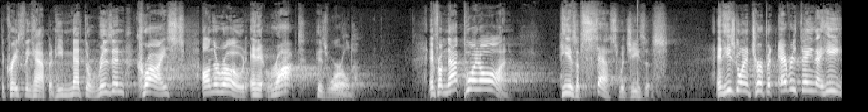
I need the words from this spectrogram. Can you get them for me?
the crazy thing happened. He met the risen Christ on the road, and it rocked his world. And from that point on, he is obsessed with Jesus. And he's going to interpret everything that he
